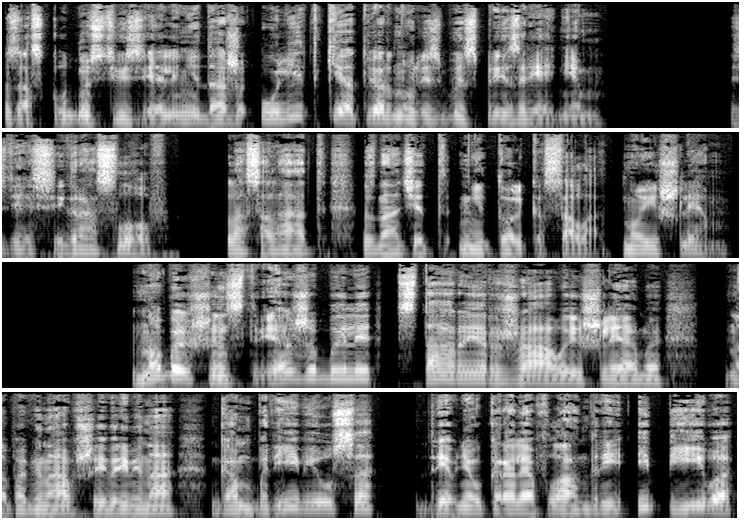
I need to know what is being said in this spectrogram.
за скудностью зелени даже улитки отвернулись бы с презрением. Здесь игра слов — Ла-салат значит не только салат, но и шлем. Но большинстве же были старые ржавые шлемы, напоминавшие времена Гамбривиуса, древнего короля Фландрии, и пива.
